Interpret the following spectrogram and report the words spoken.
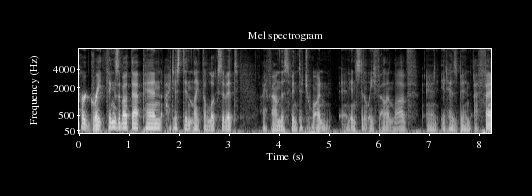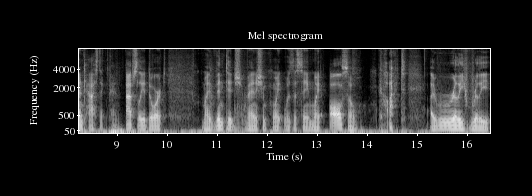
heard great things about that pen. I just didn't like the looks of it. I found this vintage one and instantly fell in love. And it has been a fantastic pen. Absolutely adore it. My vintage Vanishing Point was the same way. Also, got a really, really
